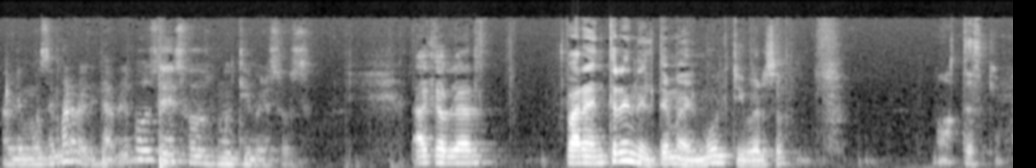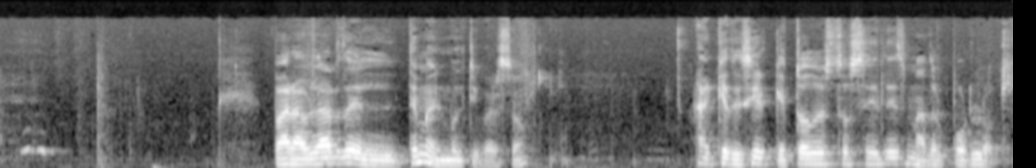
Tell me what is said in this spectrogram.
hablemos de Marvel, hablemos de esos multiversos. Hay que hablar, para entrar en el tema del multiverso, no. Para hablar del tema del multiverso, hay que decir que todo esto se desmadró por Loki.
